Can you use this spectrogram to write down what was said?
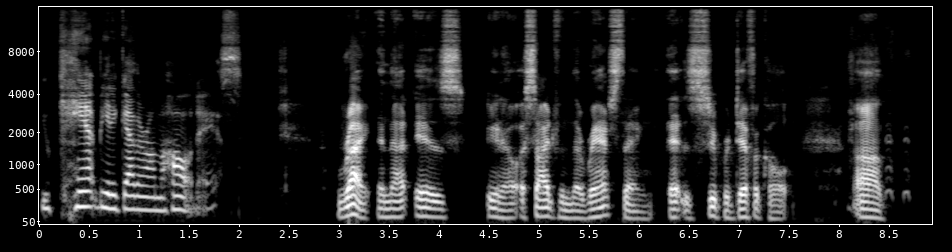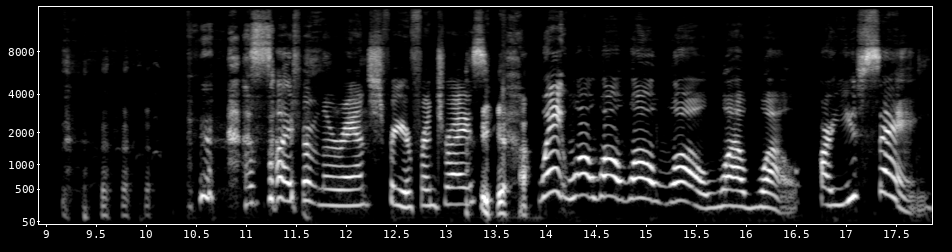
you can't be together on the holidays. Right. And that is, you know, aside from the ranch thing, that is super difficult. Um, Aside from the ranch for your french fries. yeah. Wait, whoa, whoa, whoa, whoa, whoa, whoa. Are you saying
